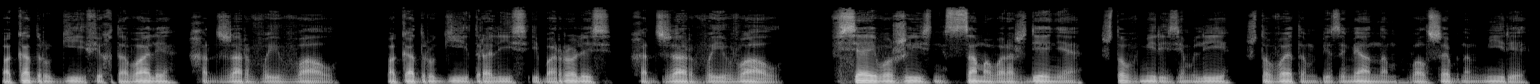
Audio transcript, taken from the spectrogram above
Пока другие фехтовали, Хаджар воевал. Пока другие дрались и боролись, Хаджар воевал. Вся его жизнь с самого рождения, что в мире Земли, что в этом безымянном волшебном мире,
